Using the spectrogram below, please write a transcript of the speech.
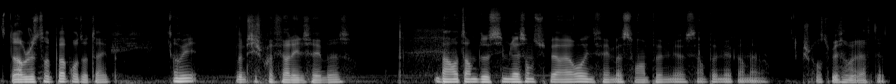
C'est un jeu sympa, prototype. Oui. Même si je préfère les Infamous. Bah, en termes de simulation de super-héros, Infamous sont un peu mieux. C'est un peu mieux quand même. Je pense que tu peux fermer la fenêtre.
